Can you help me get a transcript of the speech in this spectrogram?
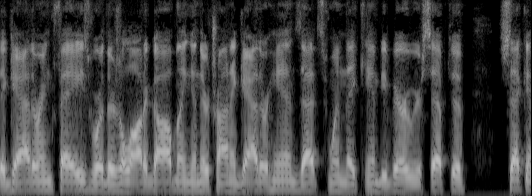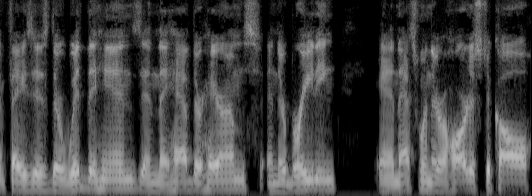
the gathering phase where there's a lot of gobbling and they're trying to gather hens, that's when they can be very receptive. Second phase is they're with the hens and they have their harems and they're breeding, and that's when they're hardest to call.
